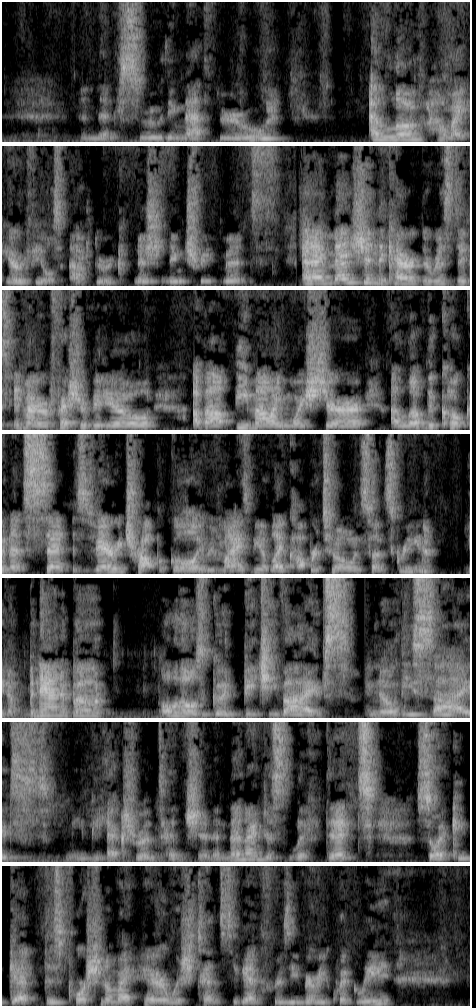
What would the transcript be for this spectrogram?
and then smoothing that through. I love how my hair feels after a conditioning treatment. And I mentioned the characteristics in my refresher video about the Maui moisture. I love the coconut scent. It's very tropical. It reminds me of like Coppertone sunscreen. You know, banana boat, all those good beachy vibes. I know these sides need the extra attention. And then I just lift it so I can get this portion of my hair, which tends to get frizzy very quickly.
